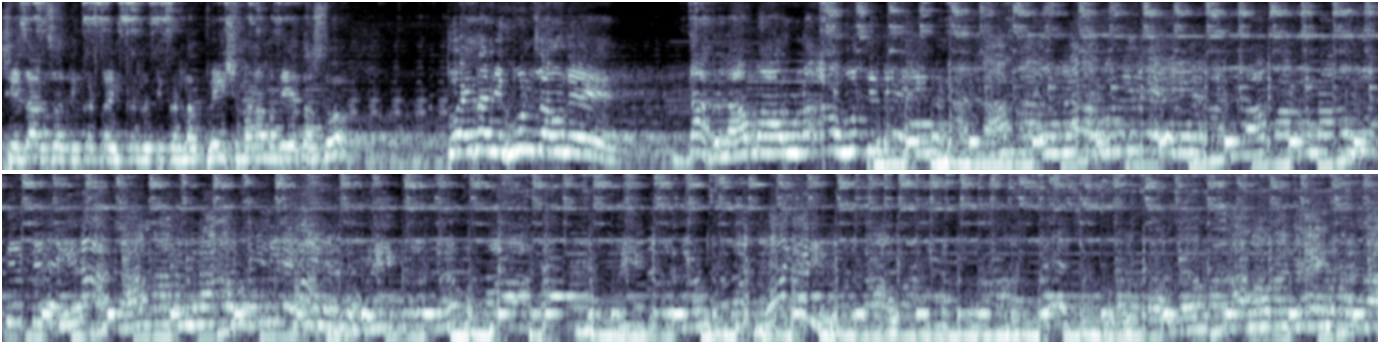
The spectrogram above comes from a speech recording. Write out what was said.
शेजारचं तिकडलं इकडलं तिकडला द्वेष मनामध्ये येत असतो. तो एकदा निघून जाऊ दे दादला मारून आहुती देईन. ला मारून आहुती देईन. दादला मारून आहुती देईन. ला मारून आहुती देईन. मोकळी कर ग मला. मोकळी कर ग मला. मुलगा वाढीन तुला. सत्वर पावलं मला आई म्हणला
